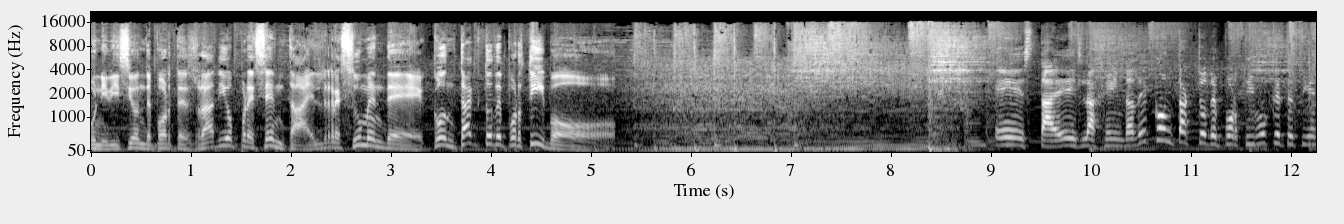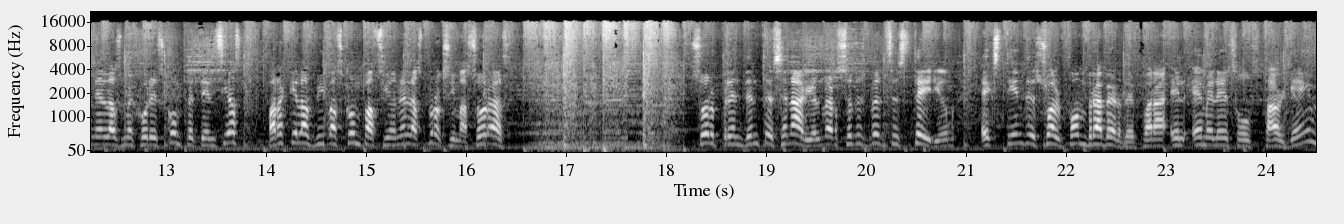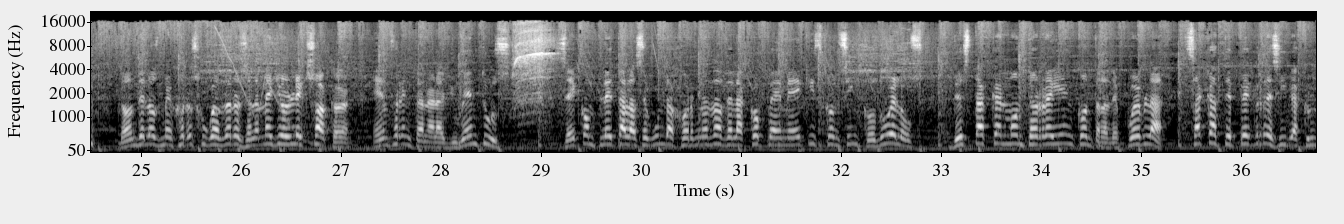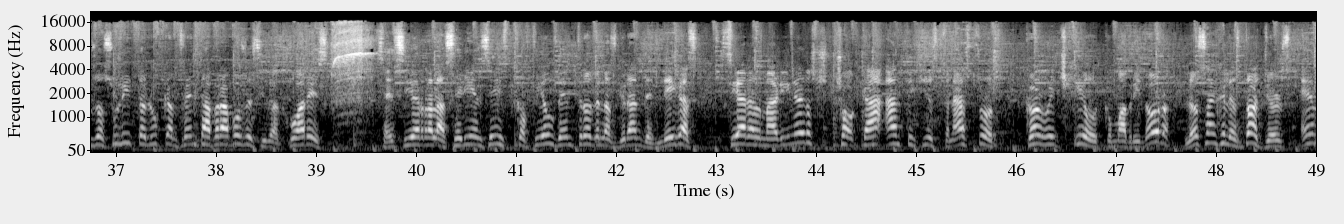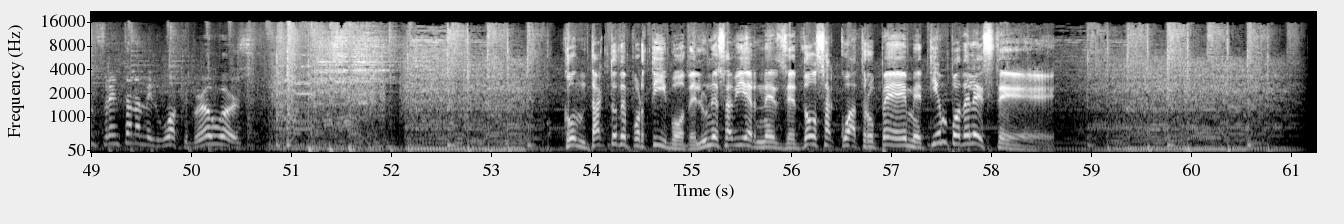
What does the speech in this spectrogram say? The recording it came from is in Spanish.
Univisión Deportes Radio presenta el resumen de Contacto Deportivo. Esta es la agenda de Contacto Deportivo que te tiene las mejores competencias para que las vivas con pasión en las próximas horas. Sorprendente escenario, el Mercedes-Benz Stadium extiende su alfombra verde para el MLS All-Star Game, donde los mejores jugadores de la Major League Soccer enfrentan a la Juventus. Se completa la segunda jornada de la Copa MX con cinco duelos. Destaca en Monterrey en contra de Puebla. Zacatepec recibe a Cruz Azul y Toluca enfrenta a Bravos de Ciudad Juárez. Se cierra la serie en Cisco Field dentro de las grandes ligas. Seattle Mariners choca ante Houston Astros. Rich Hill como abridor, Los Angeles Dodgers enfrentan a Milwaukee Brewers. Contacto Deportivo de lunes a viernes de 2 a 4 pm tiempo del Este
